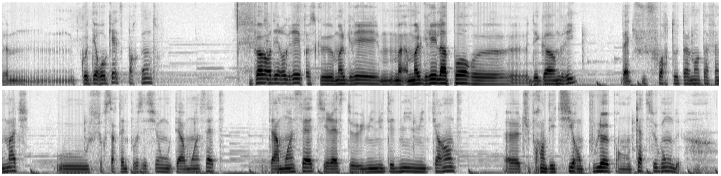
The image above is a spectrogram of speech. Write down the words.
côté Rockets, par contre, tu peux avoir des regrets parce que malgré, ma- malgré l'apport des gars en gris, bah, tu foires totalement ta fin de match. Ou sur certaines possessions où tu es à moins 7, tu es à moins 7, il reste 1 minute et demie, 1 minute 40. euh, tu prends des tirs en pull-up en 4 secondes.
